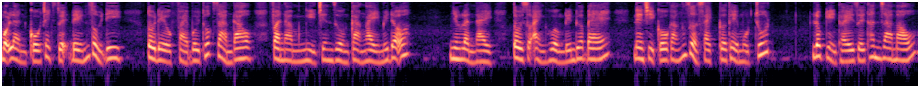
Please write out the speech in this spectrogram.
Mỗi lần cố trạch duệ đến rồi đi, tôi đều phải bôi thuốc giảm đau và nằm nghỉ trên giường cả ngày mới đỡ. Nhưng lần này tôi sợ ảnh hưởng đến đứa bé nên chỉ cố gắng rửa sạch cơ thể một chút. Lúc nhìn thấy dưới thân ra máu,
